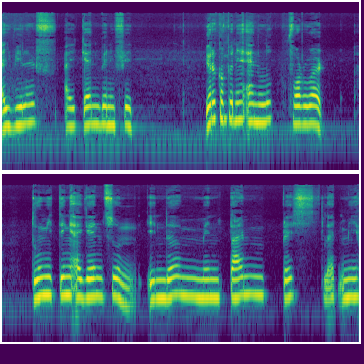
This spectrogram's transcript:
I believe I can benefit your company and look forward to meeting again soon. In the meantime, please let me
